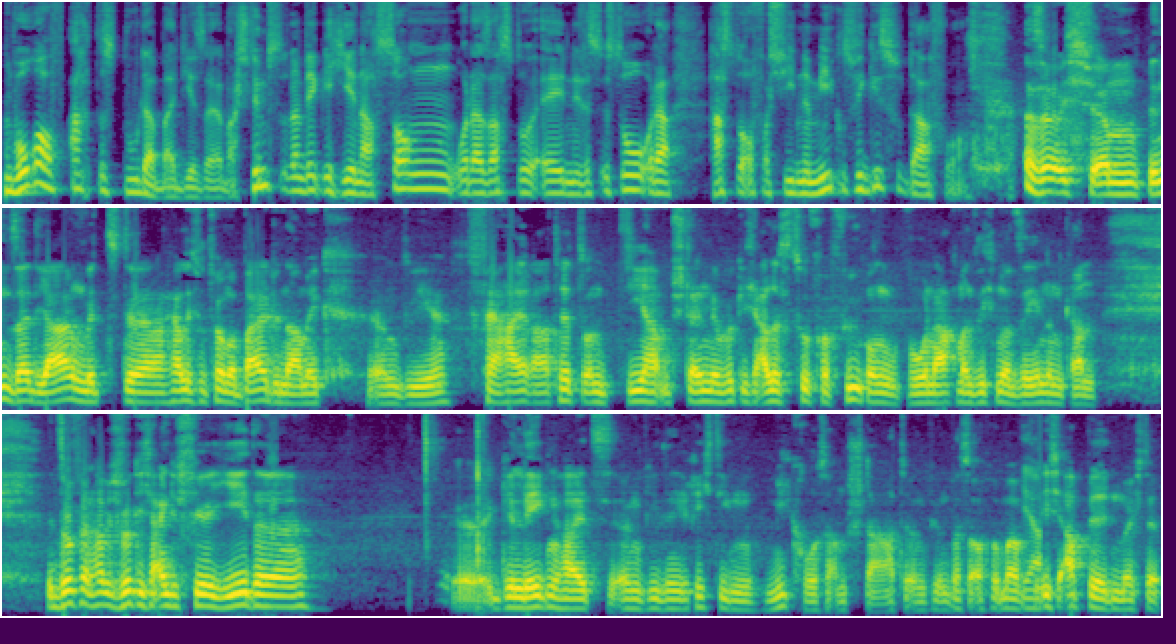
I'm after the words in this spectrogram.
worauf achtest du da bei dir selber? Stimmst du dann wirklich je nach Song oder sagst du, ey, nee, das ist so? Oder hast du auch verschiedene Mikros? Wie gehst du da vor? Also ich ähm, bin seit Jahren mit der herrlichen Firma Biodynamic irgendwie verheiratet und die haben, stellen mir wirklich alles zur Verfügung, wonach man sich nur sehnen kann. Insofern habe ich wirklich eigentlich für jede äh, Gelegenheit irgendwie die richtigen Mikros am Start irgendwie und was auch immer Ja. ich abbilden möchte.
